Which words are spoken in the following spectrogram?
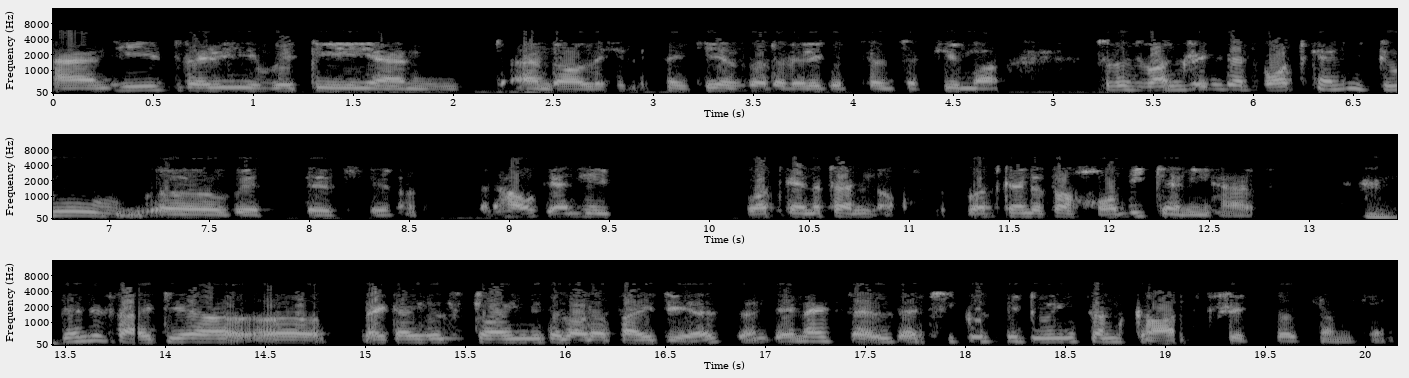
and he's very witty and and all. He, like he has got a very good sense of humor. So I was wondering that what can he do uh, with this, you know, and how can he, what kind of an, what kind of a hobby can he have? Mm. Then this idea, uh, like I was toying with a lot of ideas, and then I felt that he could be doing some card tricks or something.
